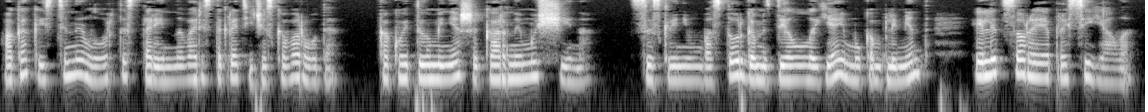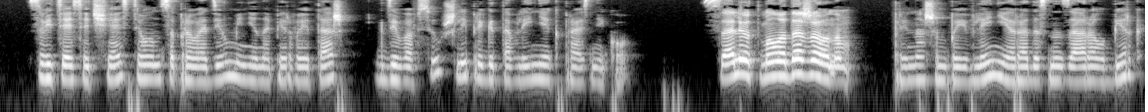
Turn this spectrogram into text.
а как истинный лорд из старинного аристократического рода. «Какой ты у меня шикарный мужчина!» С искренним восторгом сделала я ему комплимент – и лицо Рэя просияло. Светясь от счастья, он сопроводил меня на первый этаж, где вовсю шли приготовления к празднику. «Салют молодоженам!» При нашем появлении радостно заорал Берг,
